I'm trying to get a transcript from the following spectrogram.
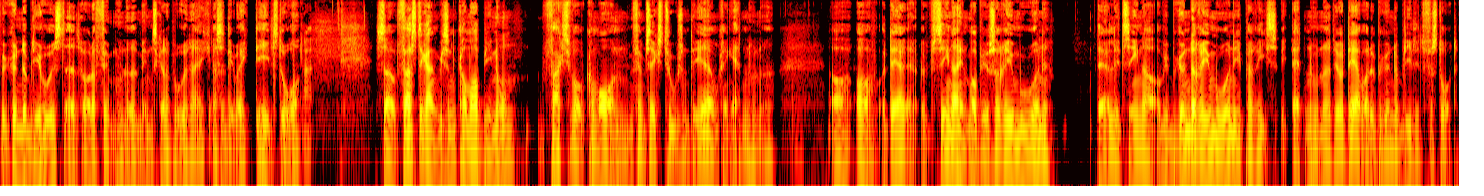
begyndte at blive hovedstad, der var der 500 mennesker, der boede der. Ikke? Altså det var ikke det helt store. Nej. Så første gang vi sådan kom op i nogen, faktisk hvor vi kom over en 5-6.000, det er omkring 1800. Og, og, og der senere hen, hvor vi jo så rive murene, der lidt senere, og vi begyndte at rive murene i Paris i 1800. Det var der, hvor det begyndte at blive lidt for stort.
